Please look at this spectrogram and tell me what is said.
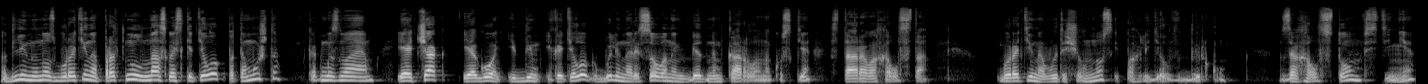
Но длинный нос Буратино проткнул насквозь котелок, потому что, как мы знаем, и очаг, и огонь, и дым, и котелок были нарисованы бедным Карло на куске старого холста. Буратино вытащил нос и поглядел в дырку. За холстом в стене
